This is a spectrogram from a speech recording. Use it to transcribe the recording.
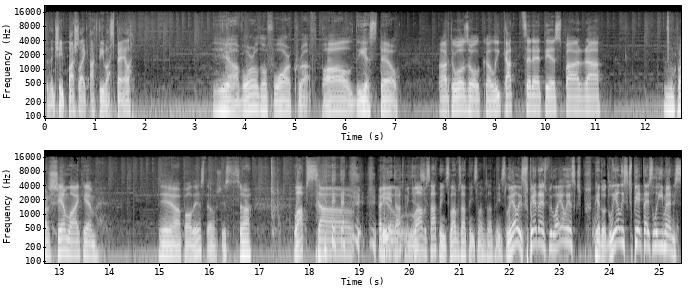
tad šī pašlaik aktīvā spēle. Jā, World of Warcraft. Paldies tev! Ar to Ozolu, ka lika atcerēties par, uh, par šiem laikiem. Jā, paldies tev. Šis uh, labs. Uh, atmiņas. Labas atmiņas, labas atmiņas, labas atmiņas. Lielisks, piektais, lielisks, piedod, lielisks piektais līmenis.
